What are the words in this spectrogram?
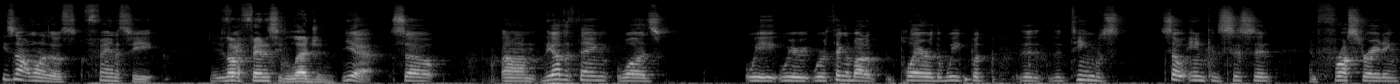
he's not one of those fantasy he's not a fantasy legend. yeah so um, the other thing was we, we were thinking about a player of the week but the, the team was so inconsistent and frustrating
